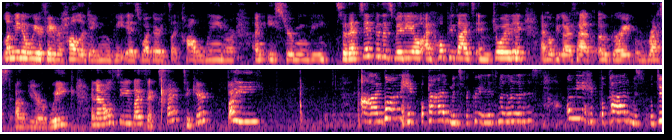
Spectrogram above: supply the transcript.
let me know what your favorite holiday movie is, whether it's like Halloween or an Easter movie. So that's it for this video. I hope you guys enjoyed it. I hope you guys have a great rest of your week. And I will see you guys next time. Take care. Bye. I want a hippopotamus for Christmas. Only a hippopotamus will do.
